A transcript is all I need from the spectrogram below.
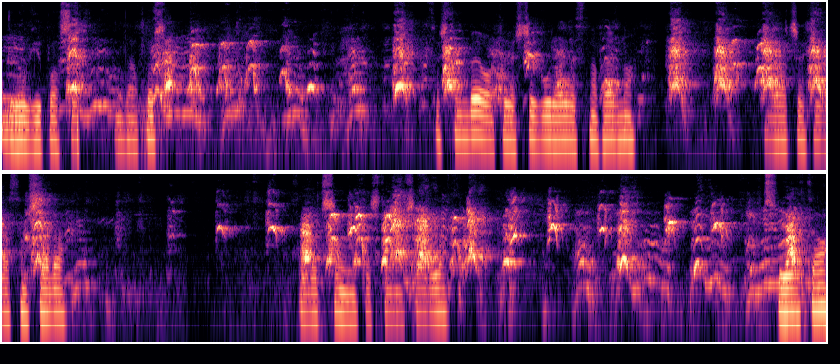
Drugi poszedł. Budapeszt. Coś tam było, tu jeszcze góra jest na pewno. Zobaczę chyba sąsiada. Zobaczymy, coś tam usiadło. Czuję to.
